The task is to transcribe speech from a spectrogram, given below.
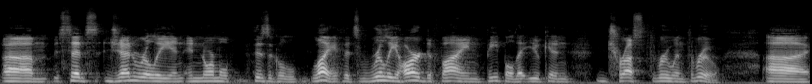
Um, since generally in, in normal physical life, it's really hard to find people that you can trust through and through. Uh,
